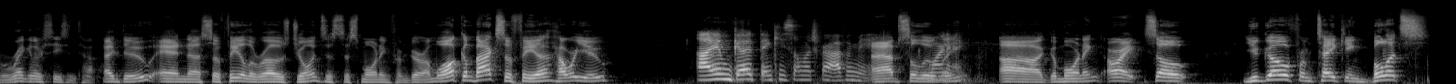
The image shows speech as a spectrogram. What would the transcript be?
regular season title. I do. And uh, Sophia LaRose joins us this morning from Durham. Welcome back, Sophia. How are you? I am good. Thank you so much for having me. Absolutely. morning. Uh, good morning. All right. So you go from taking bullets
